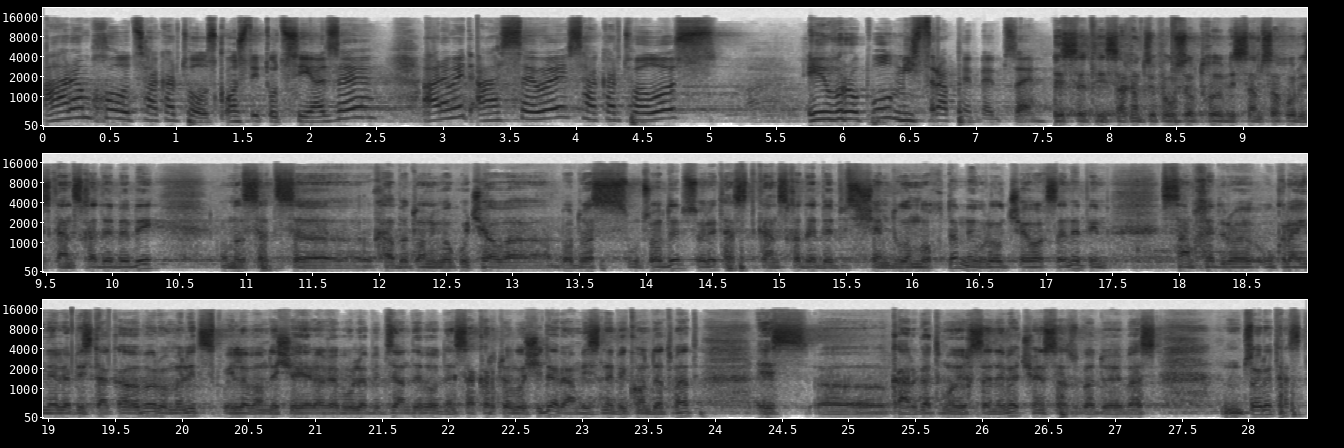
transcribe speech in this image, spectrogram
არა მხოლოდ საქართველოს კონსტიტუციაზე, არამედ ასევე საქართველოს ევროპულ მისწრაფებებზე. ესეთი სახელმწიფო უსაფრთხოების სამსახურის განცხადებები, რომელსაც ხალბატონი ვაკუჩავა ბოდვას უწოდებს, სწორედ ასეთ განცხადებების შემდგომ მოხდა, მე უბრალოდ შევახსენებ იმ სამხედრო უკრაინელების დაკავება, რომელიც კვილებამდე შეერაღებულები ბრძანდებოდნენ საქართველოსში და რა მიზნები ჰქონდათ მათ ეს კარგად მოიხსენება ჩვენ საზოგადოებას. სწორედ ასეთ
